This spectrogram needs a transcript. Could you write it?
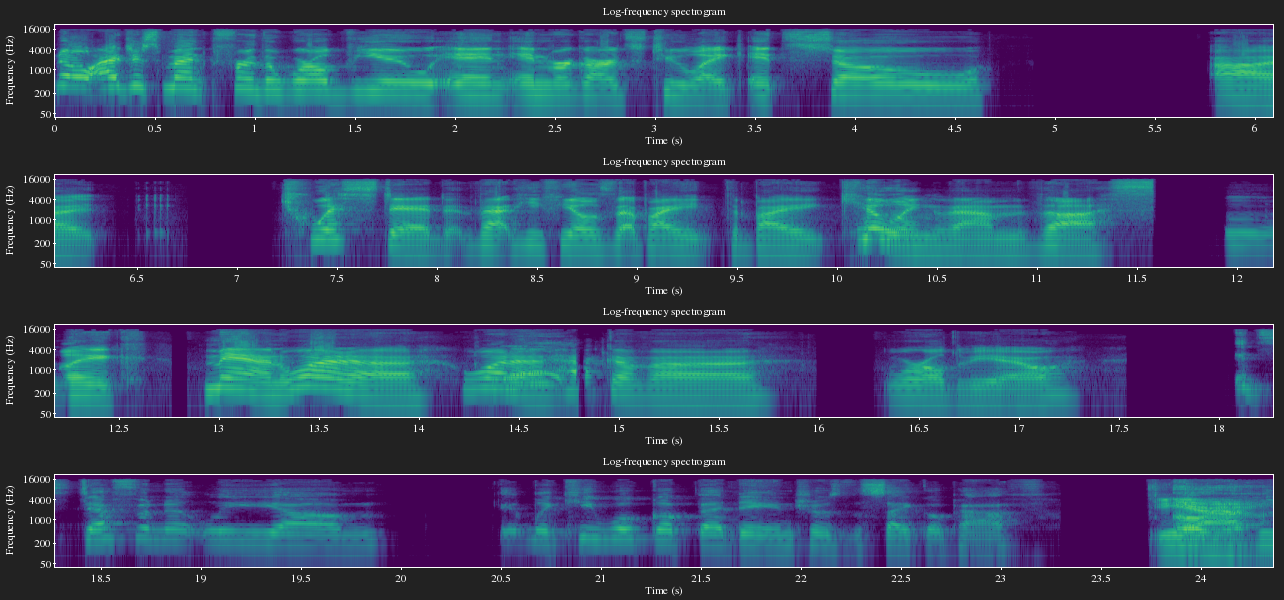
No, I just meant for the worldview in in regards to like it's so uh twisted that he feels that by by killing them thus mm, like man what a what a heck of a worldview it's definitely um it, like he woke up that day and chose the psychopath. yeah,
